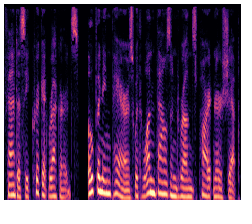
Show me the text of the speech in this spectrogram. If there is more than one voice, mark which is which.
Speaker 1: Fantasy Cricket Records, opening pairs with 1000 runs partnership.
